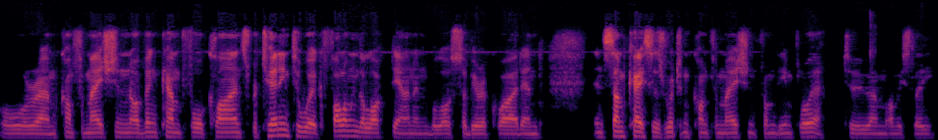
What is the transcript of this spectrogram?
or um, confirmation of income for clients returning to work following the lockdown, and will also be required, and in some cases, written confirmation from the employer to um, obviously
